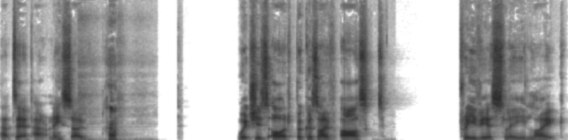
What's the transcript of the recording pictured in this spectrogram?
That's it, apparently. So Huh. which is odd because I've asked previously, like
